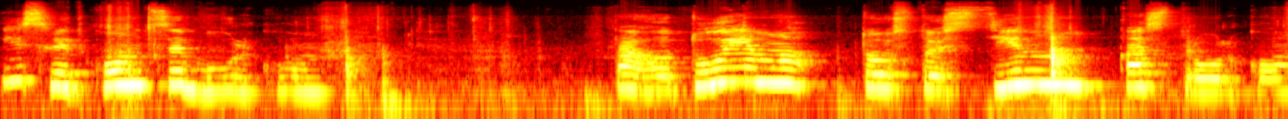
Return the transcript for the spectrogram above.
і слідком цибульку. Та готуємо товстостінну каструльку.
